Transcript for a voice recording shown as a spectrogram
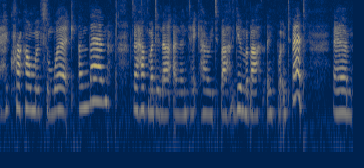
crack on with some work and then I'm gonna have my dinner and then take Harry to bath, give him a bath and put him to bed. Um,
